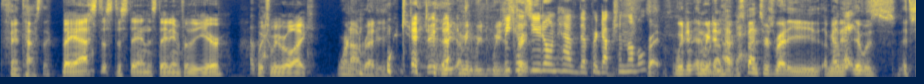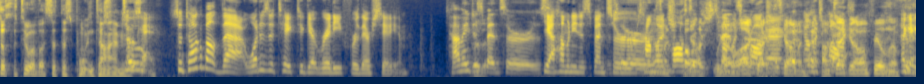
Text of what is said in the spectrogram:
Fantastic. They asked us to stay in the stadium for the year, which we were like, we're not ready. we can't do that. I mean, we, we just Because straight- you don't have the production levels. right. We didn't, and we didn't have dispensers ready. I mean, Okay. it, it was. It's just the two of us at this point in time. So, Okay. So talk about that. What does it take to get ready for their stadium? How many dispensers? Yeah, how many dispensers? How How much much cost of We got a much lot of product? questions coming. How much I'm cost? taking them. I'm fielding them. Okay,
